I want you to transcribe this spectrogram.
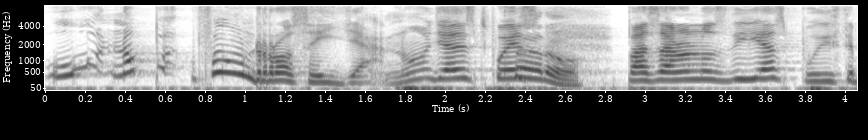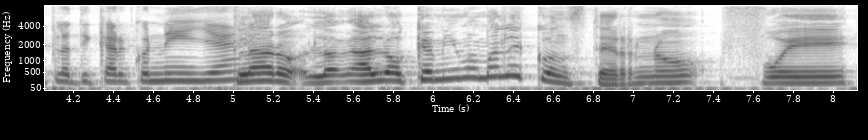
Uh, no, fue un roce y ya, ¿no? Ya después Claro. pasaron los días, pudiste platicar con ella. Claro, lo- a lo que a mi mamá le consternó fue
